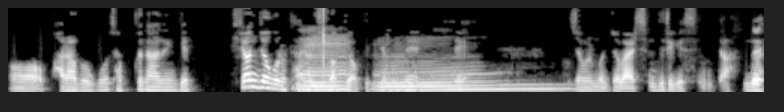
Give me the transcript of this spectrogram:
어, 바라보고 접근하는 게 필연적으로 다를 수밖에 없기 때문에 네, 음, 이 점을 먼저 말씀드리겠습니다. 네.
